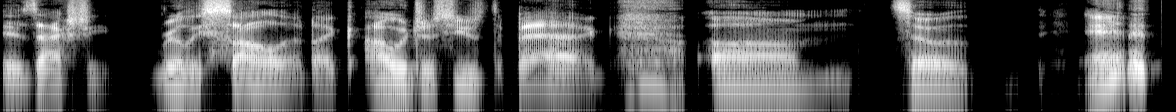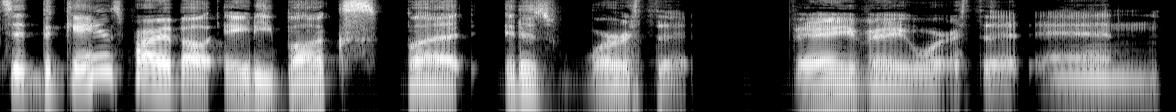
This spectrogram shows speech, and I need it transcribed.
is actually really solid. Like I would just use the bag. Um, so, and it's the game's probably about eighty bucks, but it is worth it. Very, very worth it. And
